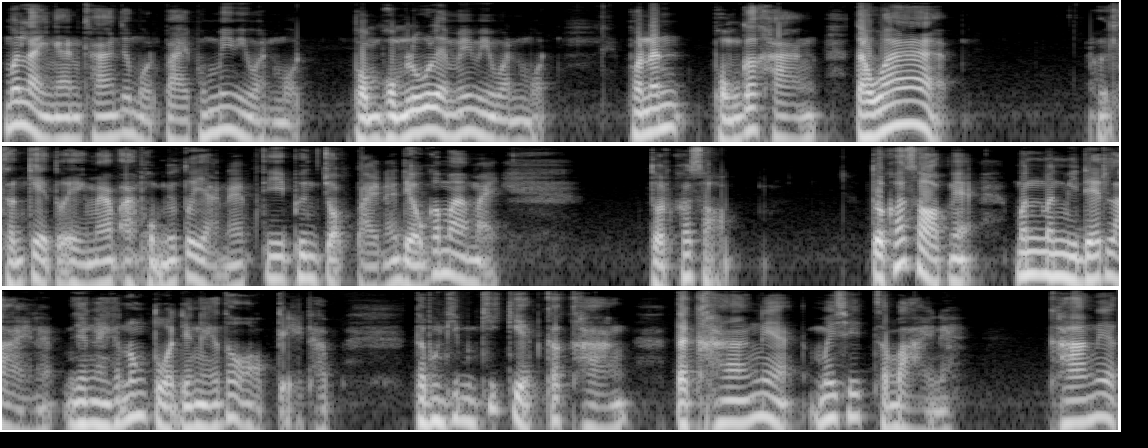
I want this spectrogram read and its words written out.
เมื่อไหร่งานค้างจะหมดไปเพราะไม่มีวันหมด ผมผมรู้เลยไม่มีวันหมด เพราะนั้นผมก็ค้าง แต่ว่า สังเกตตัวเองไหมครับอะผมยกตัวอย่างนะที่เพิ่งจบไปนะ เดี๋ยวก็มาใหม่ ตรวจข้อสอบ ตรวจข้อสอบเนี่ยมันมันมีเดทไลน์นะยังไงก็ต้องตรวจยังไงก็ต้องออกเกรดครับ แต่บางทีมันขี้เกียจก็ค้าง แต่ค้างเนี่ยไม่ใช่สบายนะค้างเนี่ย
